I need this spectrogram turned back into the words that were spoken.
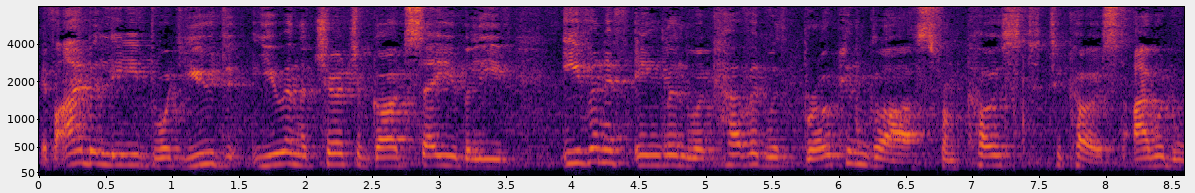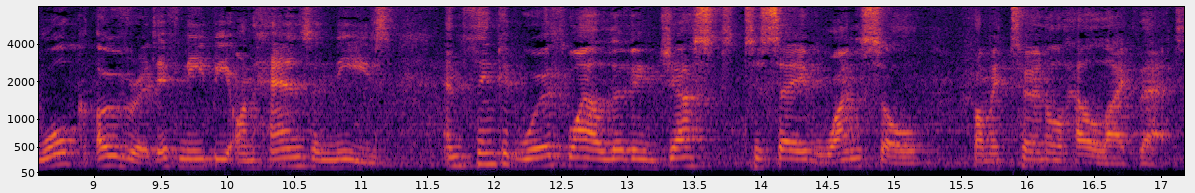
if I believed what you, you and the Church of God say you believe, even if England were covered with broken glass from coast to coast, I would walk over it, if need be, on hands and knees and think it worthwhile living just to save one soul from eternal hell like that.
